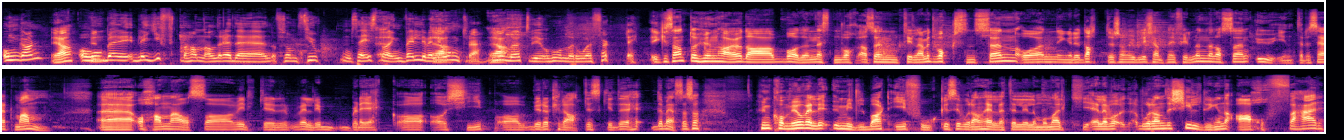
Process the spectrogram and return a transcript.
Ungarn. Ja, Og hun hun- ble, ble gift med han allerede som 14-16-åring. Veldig veldig Ja, ung, tror jeg. Nå ja. møter vi jo hun når hun er 40. Ikke sant? Og hun har jo da både vok altså en tilnærmet voksen sønn og en yngre datter som vi blir kjent med i filmen, men også en uinteressert mann. Uh, og han er også virker veldig blek og, og kjip og byråkratisk i det, det meste. Så hun kommer jo veldig umiddelbart i fokus i hvordan hele dette lille monarki Eller hvordan de skildringene av hoffet her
